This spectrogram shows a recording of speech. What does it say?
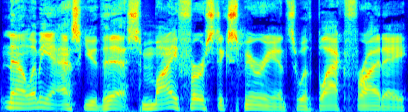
Now, let me ask you this: my first experience with Black Friday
